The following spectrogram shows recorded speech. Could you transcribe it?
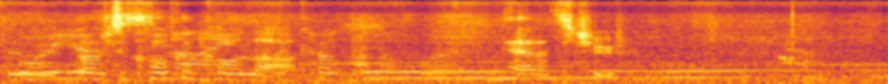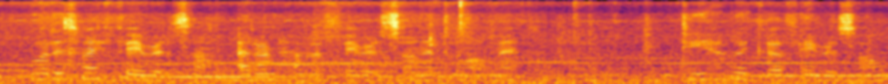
food. Or oh, it's a Coca-Cola. Yeah, that's true. What is my favorite song? I don't have a favorite song at the moment. Do you have like a favorite song?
